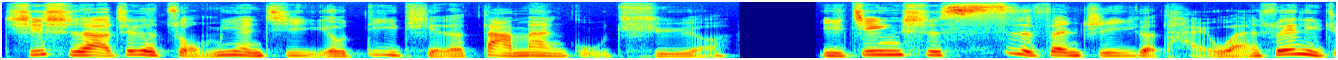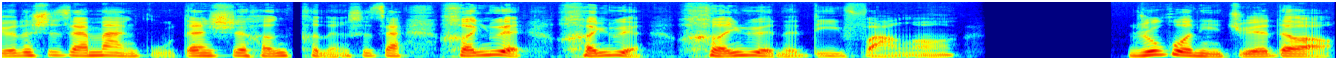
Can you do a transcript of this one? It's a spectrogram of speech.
其实啊，这个总面积有地铁的大曼谷区啊，已经是四分之一个台湾。所以你觉得是在曼谷，但是很可能是在很远、很远、很远的地方哦。如果你觉得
